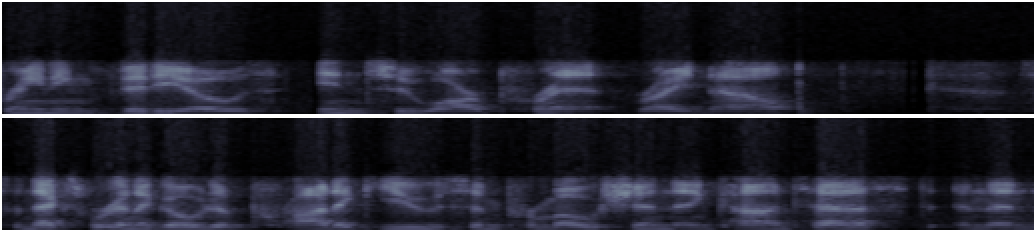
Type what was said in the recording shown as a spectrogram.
training videos into our print right now. So next we're going to go to product use and promotion and contest, and then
